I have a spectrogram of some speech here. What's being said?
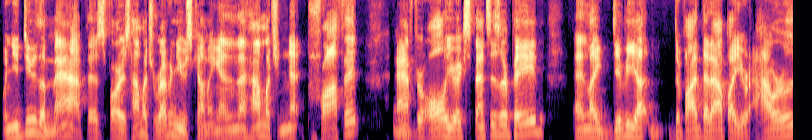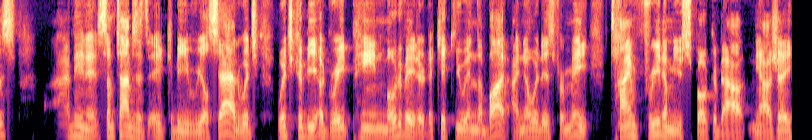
when you do the math as far as how much revenue is coming and then how much net profit mm. after all your expenses are paid and like divvy up divide that out by your hours I mean, it, sometimes it's, it can be real sad, which which could be a great pain motivator to kick you in the butt. I know it is for me. Time freedom you spoke about, Niajae,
